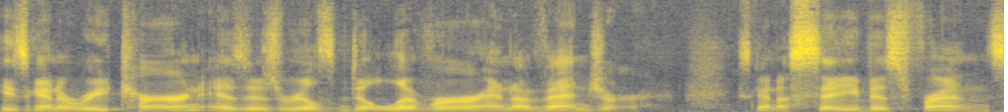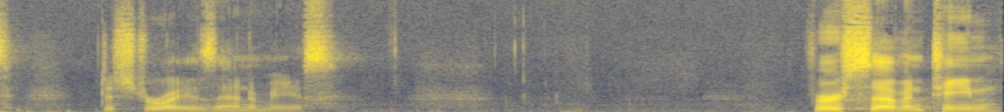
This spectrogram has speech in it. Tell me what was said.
he's going to return as Israel's deliverer and avenger. He's going to save his friends, destroy his enemies. Verse 17.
